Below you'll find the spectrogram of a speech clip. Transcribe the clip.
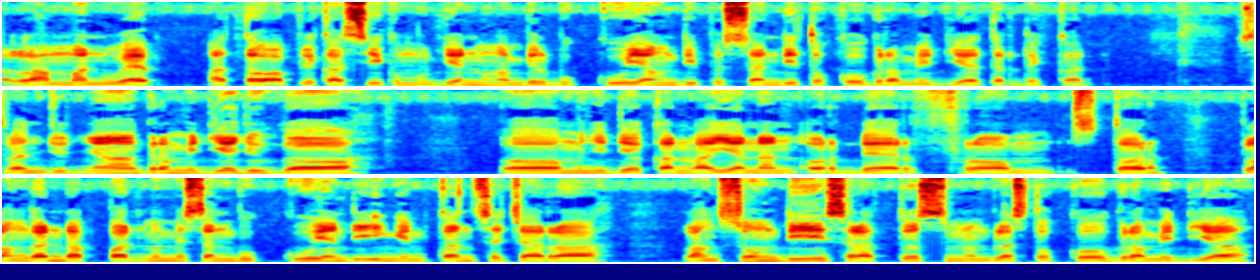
laman web atau aplikasi kemudian mengambil buku yang dipesan di toko Gramedia terdekat. Selanjutnya, Gramedia juga e, menyediakan layanan order from store. Pelanggan dapat memesan buku yang diinginkan secara langsung di 119 toko Gramedia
